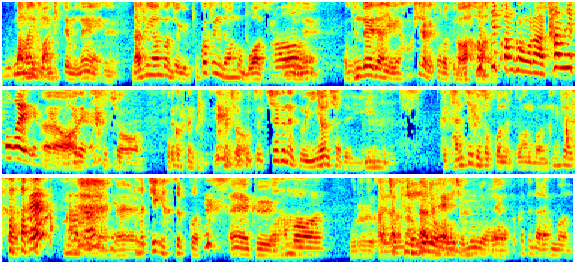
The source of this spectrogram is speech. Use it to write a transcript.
남아있는 거 많기 때문에, 네. 나중에 한번 저기 복학생들 한번 모아주세요. 어. 그러면은 어, 군대에 대한 얘기 확실하게 털어드리고 아. 특집 방송으로 한 3회 뽑아야겠네요. 아, 그렇게 되면. 그렇죠. 복학생 특집. 그렇죠. 그것도 최근에 또 2년 차들이 음. 또 그 단체 교섭권을 또 한 번 행사했고 아, 단체. 네. 다 찍혔었건. 네, 그 와. 한번 우르르 갈라. 전문 날에 전문 용어. 네, 똑같은 날에 한번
